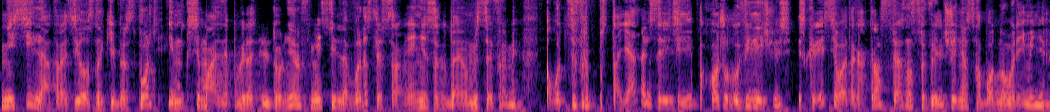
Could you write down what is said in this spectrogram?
не сильно отразилось на киберспорте, и максимальные показатели турниров не сильно выросли в сравнении с ожидаемыми цифрами. А вот цифры постоянных зрителей, похоже, увеличились. И, скорее всего, это как раз связано с увеличением свободного времени.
